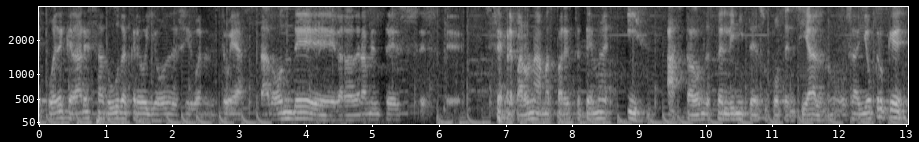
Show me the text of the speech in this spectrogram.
eh, puede quedar esa duda, creo yo, de decir, bueno, este güey hasta dónde verdaderamente es, este, se preparó nada más para este tema y hasta dónde está el límite de su potencial, ¿no? O sea, yo creo que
